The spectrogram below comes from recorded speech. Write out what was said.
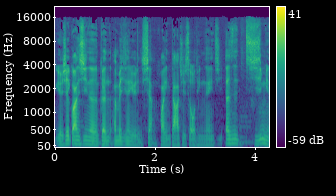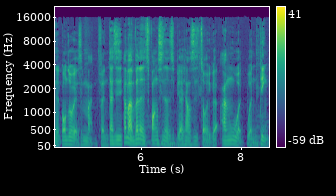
有些关系呢，跟安倍晋三有点像，欢迎大家去收听那一集。但是习近平的工作也是满分，但是他满分的方式呢，是比较像是走一个安稳稳定，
